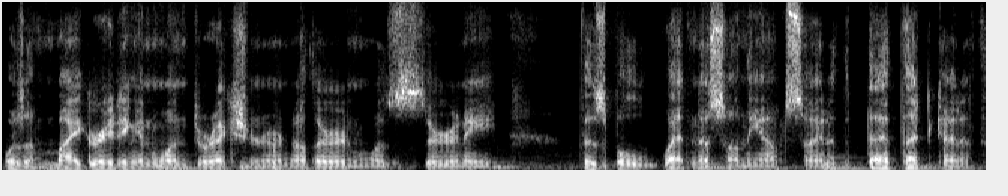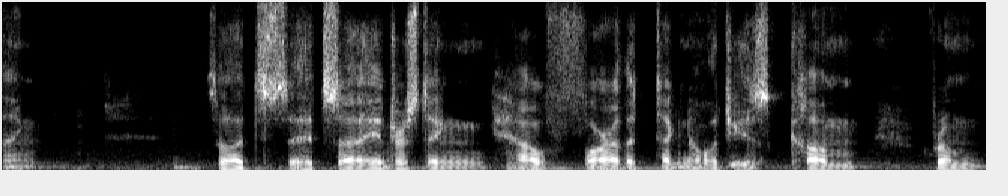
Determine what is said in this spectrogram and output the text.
Was it migrating in one direction or another, and was there any visible wetness on the outside of the, that that kind of thing? So it's it's uh, interesting how far the technology has come from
